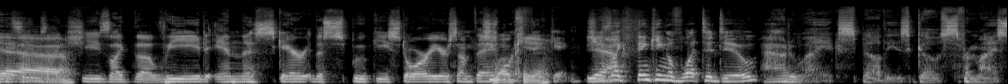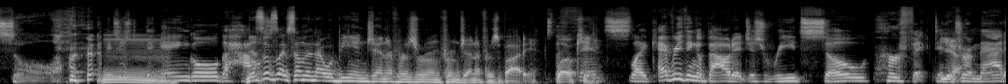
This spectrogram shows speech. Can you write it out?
It seems Yeah. like she's like the lead in this scary, this spooky story or something. She's Low more key. thinking. She's Yeah. like thinking of what to do. How do I expel these ghosts from my soul? It's just the mm. angle, the house. This looks like something that would be in Jennifer's room from Jennifer's body. the Low key. like everything about it just reads so perfect and Yeah. dramatic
